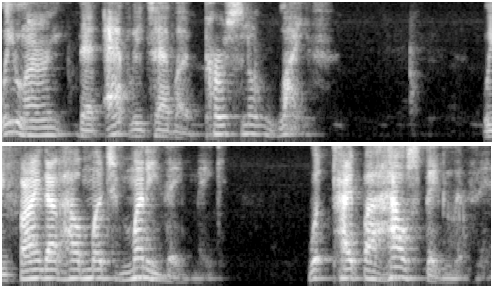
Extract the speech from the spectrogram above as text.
we learn that athletes have a personal life. We find out how much money they make, what type of house they live in,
